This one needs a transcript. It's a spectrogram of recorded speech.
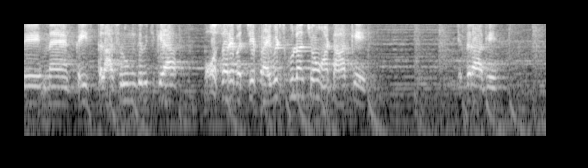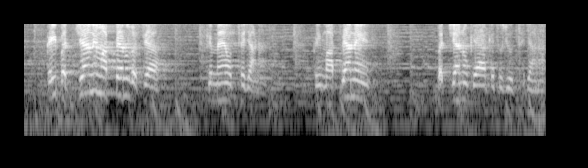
ਤੇ ਮੈਂ ਕਈ ਕਲਾਸਰੂਮ ਦੇ ਵਿੱਚ ਗਿਆ, ਬਹੁਤ ਸਾਰੇ ਬੱਚੇ ਪ੍ਰਾਈਵੇਟ ਸਕੂਲਾਂ ਚੋਂ ਹਟਾ ਕੇ ਇੱਧਰ ਆ ਗਏ। ਕਈ ਬੱਚਿਆਂ ਨੇ ਮਾਪਿਆਂ ਨੂੰ ਦੱਸਿਆ ਕਿ ਮੈਂ ਉੱਥੇ ਜਾਣਾ। ਕਈ ਮਾਪਿਆਂ ਨੇ ਬੱਚਿਆਂ ਨੂੰ ਕਿਹਾ ਕਿ ਤੁਸੀਂ ਉੱਥੇ ਜਾਣਾ।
